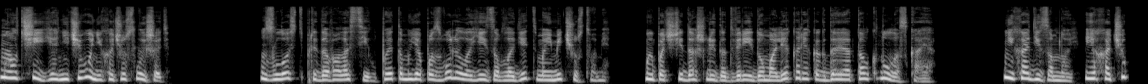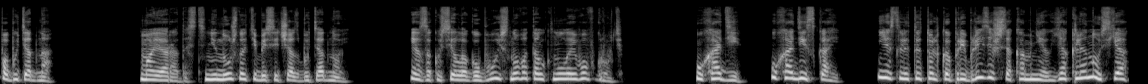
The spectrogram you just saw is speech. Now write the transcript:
«Молчи, я ничего не хочу слышать». Злость придавала сил, поэтому я позволила ей завладеть моими чувствами. Мы почти дошли до дверей дома лекаря, когда я оттолкнула Ская. «Не ходи за мной, я хочу побыть одна». «Моя радость, не нужно тебе сейчас быть одной». Я закусила губу и снова толкнула его в грудь. «Уходи, уходи, Скай. Если ты только приблизишься ко мне, я клянусь, я...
